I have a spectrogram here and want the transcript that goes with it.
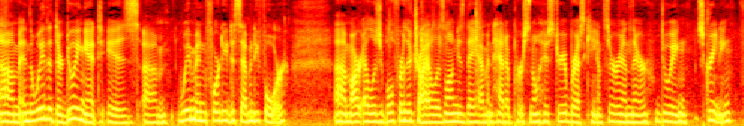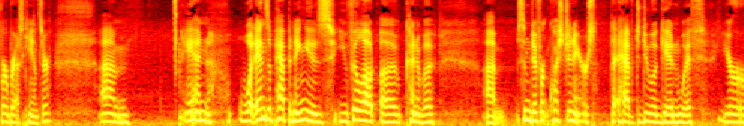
Um, and the way that they're doing it is um, women 40 to 74 um, are eligible for the trial as long as they haven't had a personal history of breast cancer and they're doing screening for breast cancer. Um, and what ends up happening is you fill out a kind of a um, some different questionnaires that have to do again with your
